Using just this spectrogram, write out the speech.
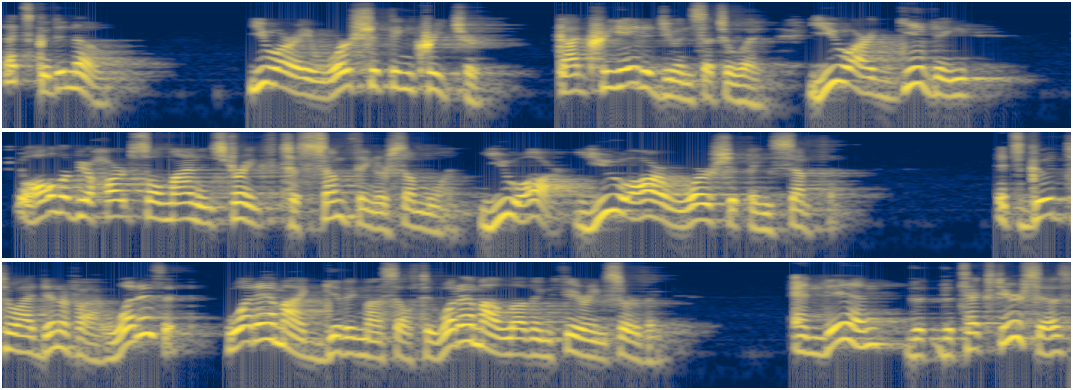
That's good to know. You are a worshiping creature. God created you in such a way. You are giving all of your heart, soul, mind, and strength to something or someone. You are. You are worshiping something. It's good to identify what is it? What am I giving myself to? What am I loving, fearing, serving? And then the, the text here says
